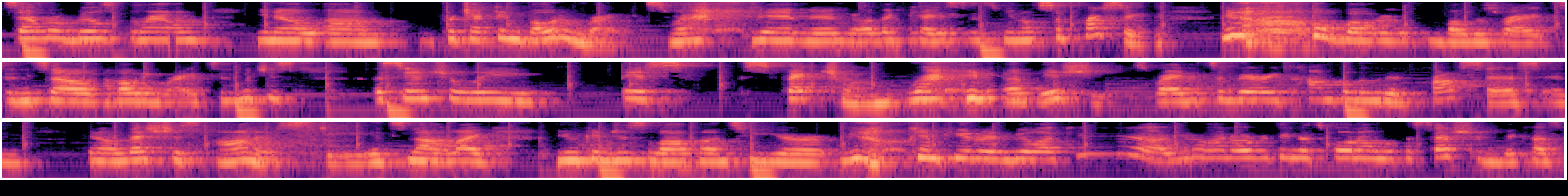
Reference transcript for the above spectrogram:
several bills around, you know, um, protecting voting rights, right? And in other cases, you know, suppressing, you know, voter voters' rights. And so voting rights, and which is essentially this spectrum, right, of issues, right? It's a very convoluted process. And you know that's just honesty it's not like you can just log onto your you know computer and be like yeah you know i know everything that's going on with the session because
